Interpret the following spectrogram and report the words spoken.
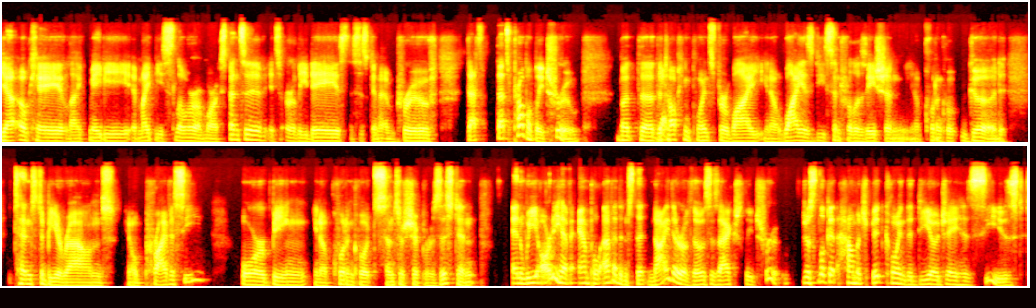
yeah okay like maybe it might be slower or more expensive it's early days this is going to improve that's that's probably true but the the yeah. talking points for why you know why is decentralization you know quote unquote good tends to be around you know privacy or being, you know, quote unquote censorship resistant. And we already have ample evidence that neither of those is actually true. Just look at how much Bitcoin the DOJ has seized,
